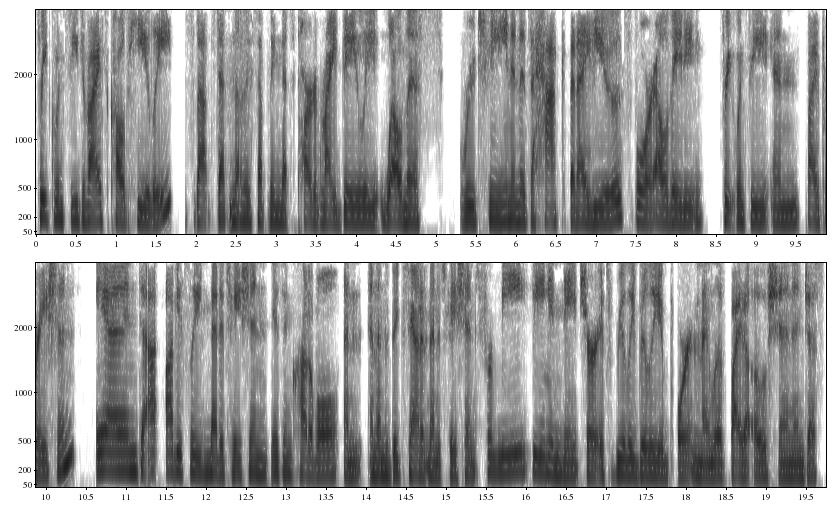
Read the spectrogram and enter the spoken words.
frequency device called Healy. So that's definitely something that's part of my daily wellness routine and is a hack that I use for elevating frequency and vibration. And uh, obviously meditation is incredible. And, and I'm a big fan of meditation. For me, being in nature is really, really important. I live by the ocean and just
